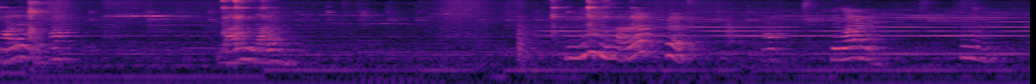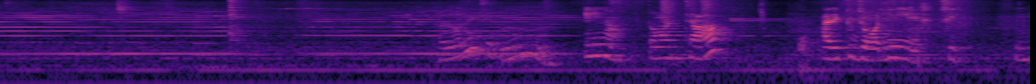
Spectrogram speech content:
ভালো হয়েছে খা। দারুণ দারুণ। হুম ভালো লাগছে। সিঙ্গারা নে। চা আর একটু জল নিয়ে এসেছি। হুম,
